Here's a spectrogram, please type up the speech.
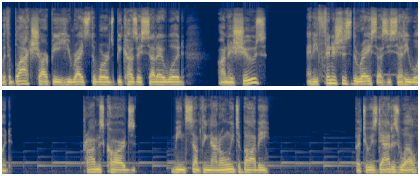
With a black sharpie, he writes the words, Because I said I would, on his shoes, and he finishes the race as he said he would. Promise cards mean something not only to Bobby, but to his dad as well.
